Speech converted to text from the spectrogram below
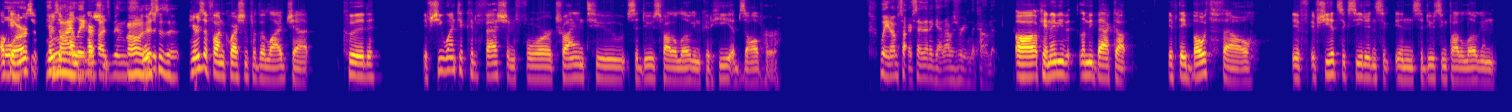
Okay, or here's a- to here's a violate her question. husband's. Oh, Here's this a- is a here's a fun question for the live chat. Could, if she went to confession for trying to seduce Father Logan, could he absolve her? Wait, I'm sorry. Say that again. I was reading the comment. Uh, okay, maybe let me back up. If they both fell, if if she had succeeded in in seducing Father Logan,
